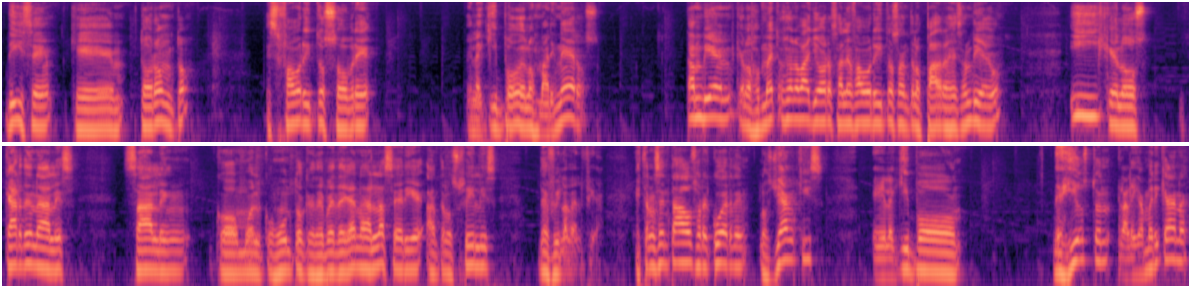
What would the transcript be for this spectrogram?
Dice que Toronto es favorito sobre el equipo de los Marineros. También que los Metros de Nueva York salen favoritos ante los Padres de San Diego. Y que los Cardenales salen como el conjunto que debe de ganar la serie ante los Phillies de Filadelfia. Están sentados, recuerden, los Yankees, el equipo de Houston, la Liga Americana,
